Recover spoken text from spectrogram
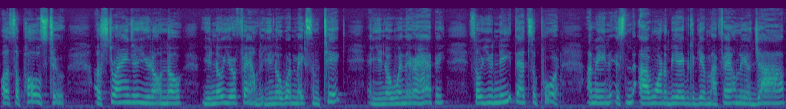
or supposed to. A stranger you don't know, you know your family. You know what makes them tick and you know when they're happy. So you need that support. I mean, it's, I want to be able to give my family a job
